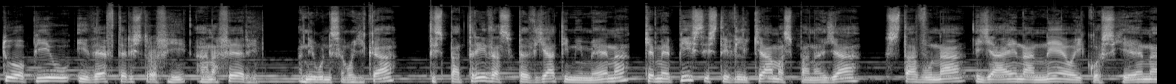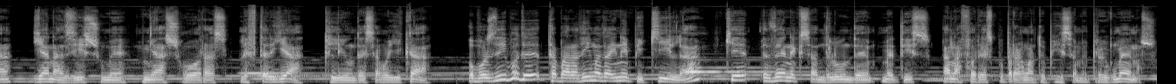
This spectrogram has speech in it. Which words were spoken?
του οποίου η δεύτερη στροφή αναφέρει. Ανοίγουν εισαγωγικά, της πατρίδας παιδιά τιμημένα και με πίστη στη γλυκιά μας Παναγιά, στα βουνά για ένα νέο 21 για να ζήσουμε μιας ώρας λευτεριά, κλείουν τα εισαγωγικά. Οπωσδήποτε τα παραδείγματα είναι ποικίλα και δεν εξαντλούνται με τις αναφορές που πραγματοποιήσαμε προηγουμένως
